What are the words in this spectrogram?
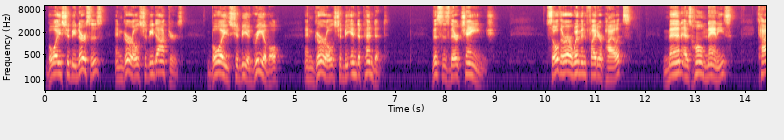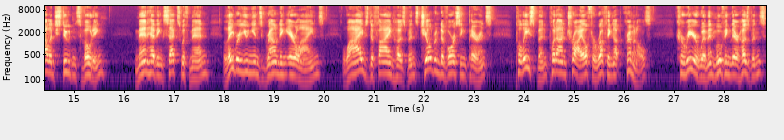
Boys should be nurses and girls should be doctors. Boys should be agreeable, and girls should be independent. This is their change. So there are women fighter pilots, men as home nannies, college students voting, men having sex with men, labor unions grounding airlines, wives defying husbands, children divorcing parents, policemen put on trial for roughing up criminals, career women moving their husbands,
